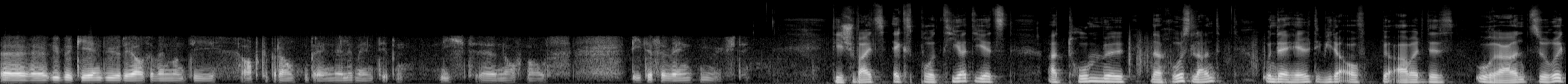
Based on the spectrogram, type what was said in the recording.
äh, übergehen würde, also wenn man die abgebrannten Brennelemente eben nicht äh, nochmals wiederverwenden möchte. Die Schweiz exportiert jetzt Atommüll nach Russland und erhält wiederaufbearbeitetes Uran zurück.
